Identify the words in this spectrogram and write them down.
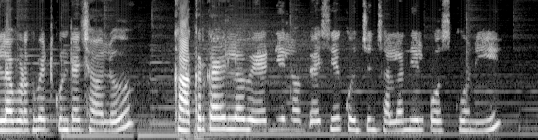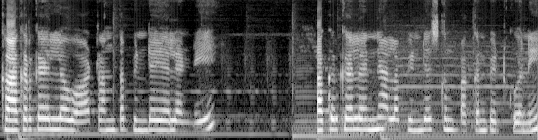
ఇలా ఉడకబెట్టుకుంటే చాలు. కాకరకాయల్లో వేడి నీళ్ళు వంపేసి కొంచెం చల్ల నీళ్ళు పోసుకొని కాకరకాయల్లో వాటర్ అంతా పిండేయాలండి. కాకరకాయలన్నీ అలా పిండేసుకుని పక్కన పెట్టుకొని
